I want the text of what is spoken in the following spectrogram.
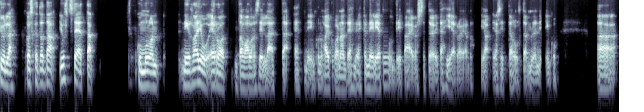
Kyllä, koska tota, just se, että kun mulla on niin raju ero tavallaan sillä, että, että niin kun aikoinaan tehnyt ehkä neljä tuntia päivässä töitä hierojana ja, ja sitten ollut tämmöinen niin kuin, ää,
